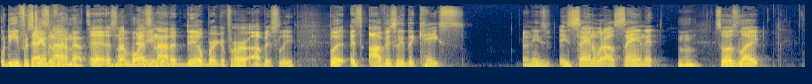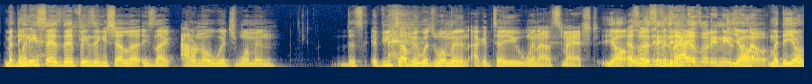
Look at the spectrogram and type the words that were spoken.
Och det är frustrerande för henne att, yeah, att that's not, vara that's i not den. a deal breaker for her, obviously, but it's obviously the case, and he's he's saying it without saying it. Mm. So it's like when he says that things in Gashella, he's like, I don't know which woman. This if you tell me which woman, I can tell you when I smashed. Ja, that's what it men- men seems det like. där- That's what he needs ja, to know. Men det jag,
